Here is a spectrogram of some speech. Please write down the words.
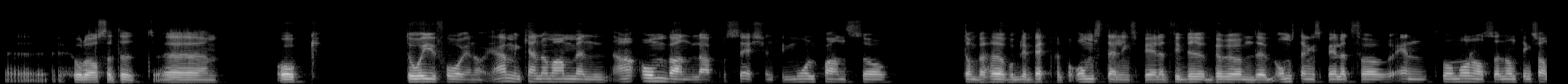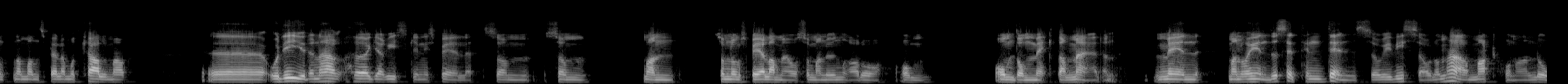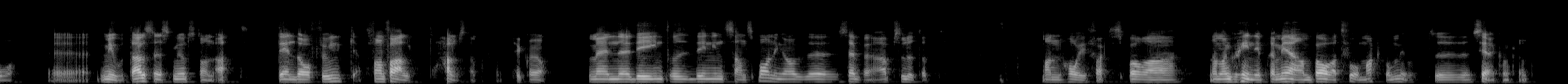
eh, hur det har sett ut. Eh, och då är ju frågan då, ja, men kan de använda, omvandla possession till målchanser? De behöver bli bättre på omställningsspelet. Vi berömde omställningsspelet för en, två månader sedan, någonting sånt, när man spelar mot Kalmar. Eh, och det är ju den här höga risken i spelet som, som, man, som de spelar med och som man undrar då om, om de mäktar med den. Men man har ju ändå sett tendenser i vissa av de här matcherna ändå eh, mot allsvenskt motstånd att det ändå har funkat. Framförallt Halmstad-matchen, tycker jag. Men eh, det är, det är en intressant spaning av eh, Sebbe, absolut. att Man har ju faktiskt bara, när man går in i premiären, bara två matcher mot eh, seriekonkurrenter.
